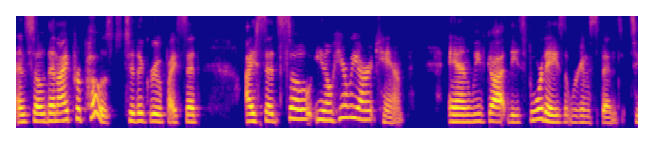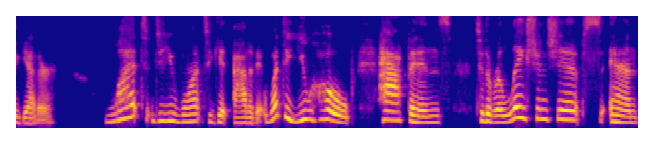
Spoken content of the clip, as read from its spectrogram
and so then i proposed to the group i said i said so you know here we are at camp and we've got these four days that we're going to spend together what do you want to get out of it? What do you hope happens to the relationships and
